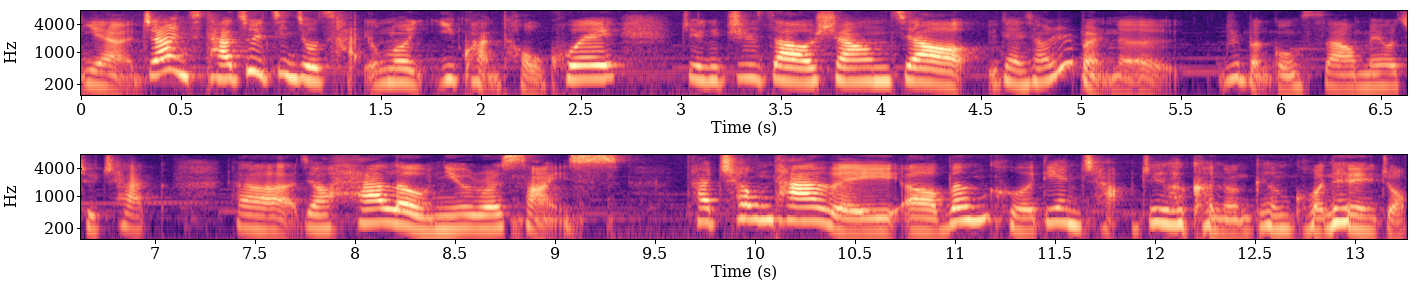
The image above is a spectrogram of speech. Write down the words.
，Yeah，Giants，它最近就采用了一款头盔，这个制造商叫有点像日本人的日本公司啊，我没有去 check，它叫 Hello Neuroscience。它称它为呃温和电场，这个可能跟国内那种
